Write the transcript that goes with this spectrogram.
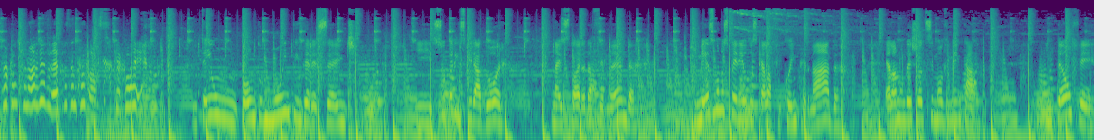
pra continuar a viver fazendo o que eu gosto, que é correr. E tem um ponto muito interessante e super inspirador na história da Fernanda, que mesmo nos períodos que ela ficou internada, ela não deixou de se movimentar. Então, Fê,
